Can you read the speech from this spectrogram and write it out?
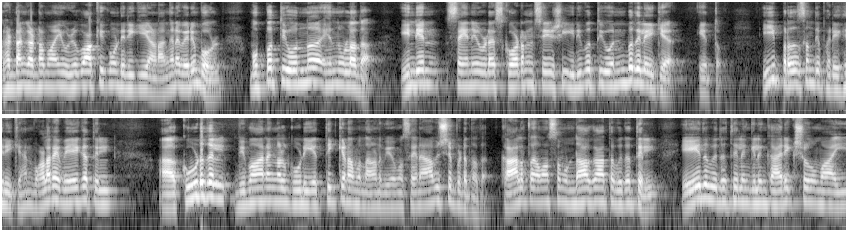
ഘട്ടം ഘട്ടമായി ഒഴിവാക്കിക്കൊണ്ടിരിക്കുകയാണ്. അങ്ങനെ വരുമ്പോൾ മുപ്പത്തി ഒന്ന് എന്നുള്ളത് ഇന്ത്യൻ സേനയുടെ സ്ക്വാഡൺ ശേഷി ഇരുപത്തി ഒൻപതിലേക്ക് എത്തും. ഈ പ്രതിസന്ധി പരിഹരിക്കാൻ വളരെ വേഗത്തിൽ കൂടുതൽ വിമാനങ്ങൾ കൂടി എത്തിക്കണമെന്നാണ് വ്യോമസേന ആവശ്യപ്പെടുന്നത്. കാലതാമസം ഉണ്ടാകാത്ത വിധത്തിൽ ഏത് വിധത്തിലെങ്കിലും കാര്യക്ഷമമായി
